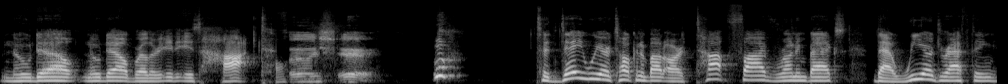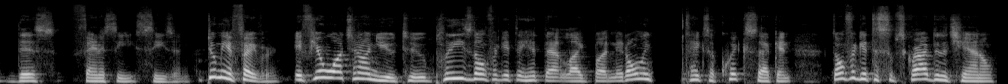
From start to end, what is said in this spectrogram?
No doubt, no doubt, brother. It is hot. For sure. Woo. Today we are talking about our top five running backs that we are drafting this fantasy season. Do me a favor. If you're watching on YouTube, please don't forget to hit that like button. It only takes a quick second. Don't forget to subscribe to the channel.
